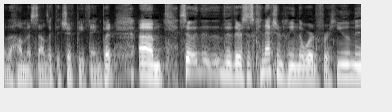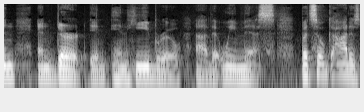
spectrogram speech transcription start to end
the hummus sounds like the chickpea thing. But um, so th- th- there's this connection between the word for human and dirt in, in Hebrew uh, that we miss. But so God is,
